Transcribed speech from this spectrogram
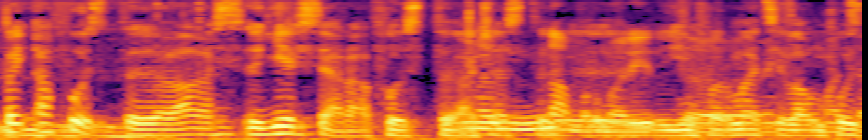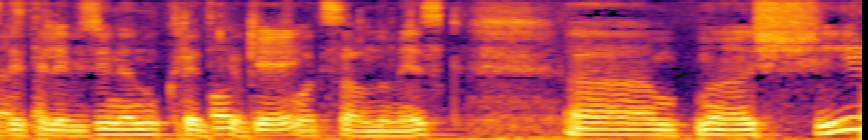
păi a fost, uh, ieri seara a fost această N-am urmărit, uh, informație la un post de asta. televiziune, nu cred Ok. că pot să-l numesc, uh, uh, și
